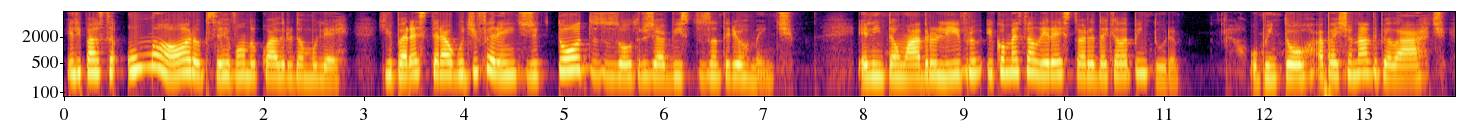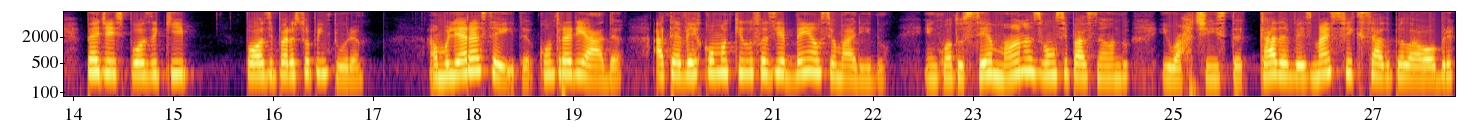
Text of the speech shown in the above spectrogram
ele passa uma hora observando o quadro da mulher, que parece ter algo diferente de todos os outros já vistos anteriormente. Ele então abre o livro e começa a ler a história daquela pintura. O pintor, apaixonado pela arte, pede à esposa que pose para sua pintura. A mulher aceita, contrariada, até ver como aquilo fazia bem ao seu marido, enquanto semanas vão se passando e o artista, cada vez mais fixado pela obra,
